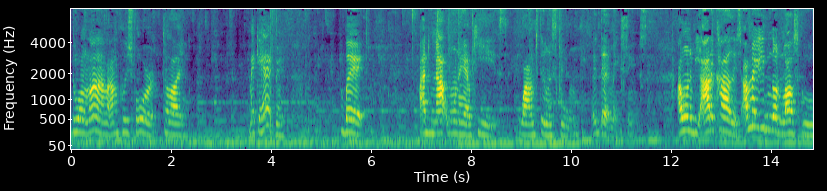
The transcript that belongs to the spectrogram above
do online, like I'm push forward to like make it happen. But I do not want to have kids while I'm still in school, if that makes sense. I want to be out of college. I may even go to law school.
